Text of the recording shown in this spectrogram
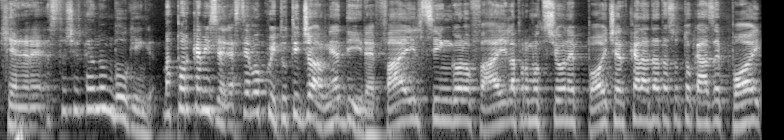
chiedere sto cercando un booking. Ma porca miseria stiamo qui tutti i giorni a dire fai il singolo fai la promozione poi cerca la data sotto casa e poi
